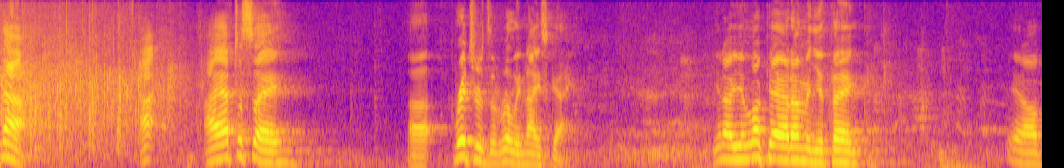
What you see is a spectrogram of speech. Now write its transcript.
Now, to say, uh, Richard's a really nice guy. You know, you look at him and you think, you know,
